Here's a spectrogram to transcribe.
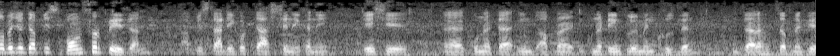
তবে যদি আপনি স্পন্সর পেয়ে যান, আপনি স্টাডি করতে আসছেন এখানে, এসে কোনো একটা, আপনার কোনো একটা এমপ্লয়মেন্ট খুঁজলেন, যারা হচ্ছে আপনাকে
